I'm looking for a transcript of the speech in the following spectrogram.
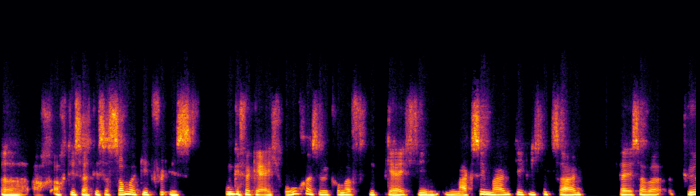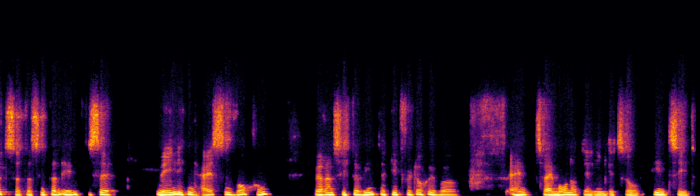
Äh, auch, auch dieser, dieser Sommergipfel ist ungefähr gleich hoch, also wir kommen auf gleich viel maximalen täglichen Zahlen. Er ist aber kürzer. Das sind dann eben diese wenigen heißen Wochen, während sich der Wintergipfel doch über ein, zwei Monate hingezogen, hinzieht.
